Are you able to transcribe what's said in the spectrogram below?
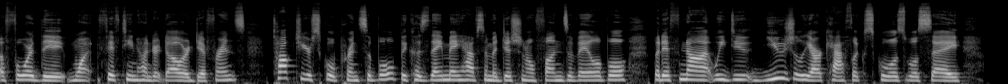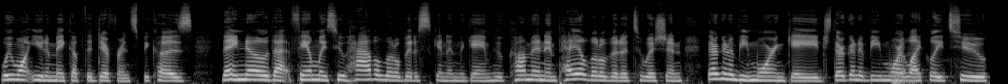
afford the fifteen hundred dollar difference," talk to your school principal because they may have some additional funds available. But if not, we do. Usually, our Catholic schools will say, "We want you to make up the difference," because they know that families who have a little bit of skin in the game, who come in and pay a little bit of tuition, they're going to be more engaged. They're going to be more likely to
